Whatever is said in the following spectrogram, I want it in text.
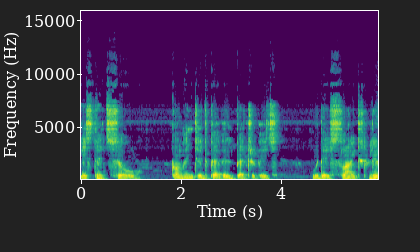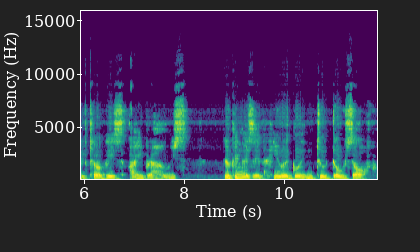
Is that so? commented Pavel Petrovitch with a slight lift of his eyebrows, looking as if he were going to doze off.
